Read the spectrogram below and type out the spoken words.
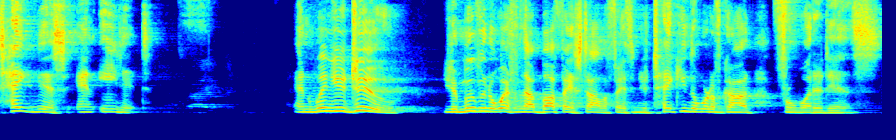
Take this and eat it. And when you do, you're moving away from that buffet style of faith and you're taking the Word of God for what it is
